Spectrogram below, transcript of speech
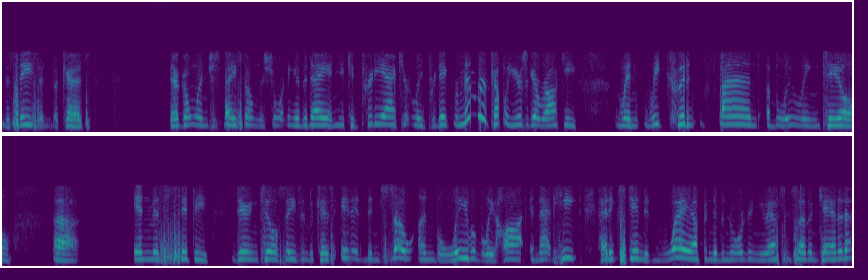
the season because they're going just based on the shortening of the day, and you can pretty accurately predict. Remember a couple years ago, Rocky, when we couldn't find a blue wing teal uh, in Mississippi during teal season because it had been so unbelievably hot, and that heat had extended way up into the northern U.S. and southern Canada.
